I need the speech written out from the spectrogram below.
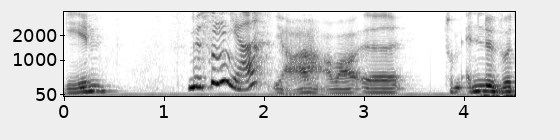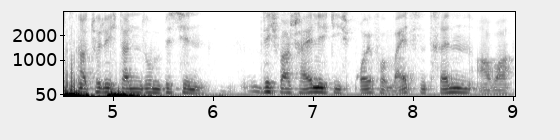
gehen, Müssen, ja. ja, aber äh, zum Ende wird es natürlich dann so ein bisschen sich wahrscheinlich die Spreu vom Weizen trennen, aber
